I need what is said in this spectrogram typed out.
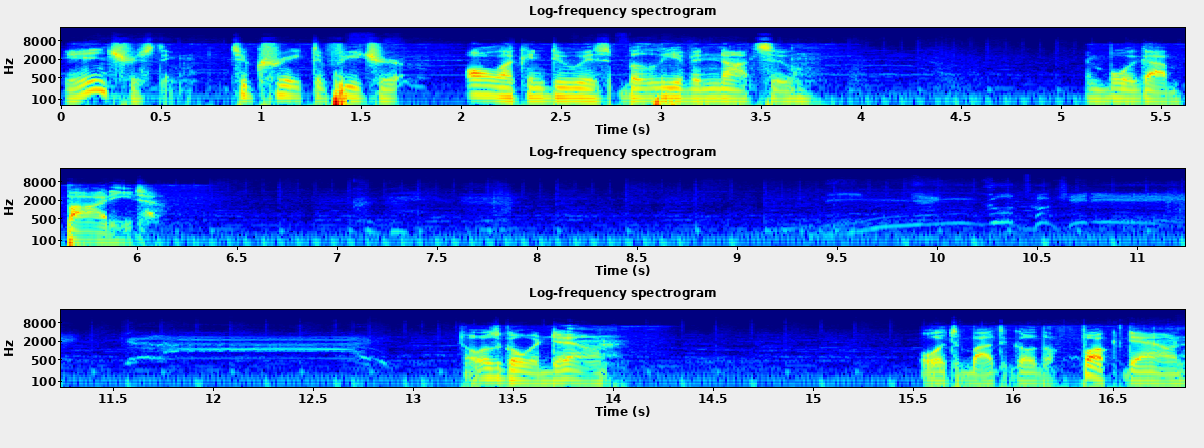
Interesting. To create the future, all I can do is believe in Natsu. And boy got bodied. I was going down. Oh, it's about to go the fuck down.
